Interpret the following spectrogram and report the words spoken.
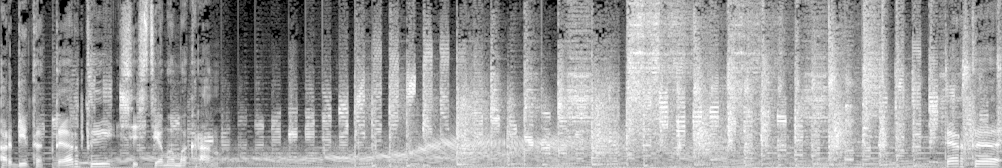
Орбита Терты, система Макран. Терта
